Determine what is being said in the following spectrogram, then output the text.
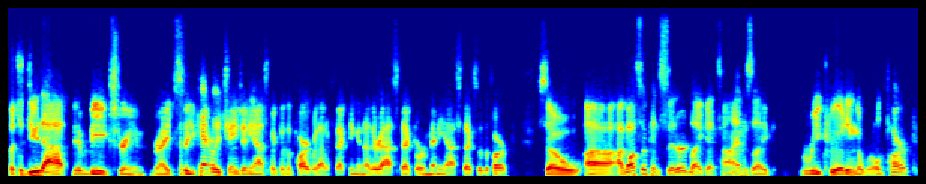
but to do that, it would be extreme, right? So you can't really change any aspect of the park without affecting another aspect or many aspects of the park. So uh, I've also considered, like at times, like recreating the World Park,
